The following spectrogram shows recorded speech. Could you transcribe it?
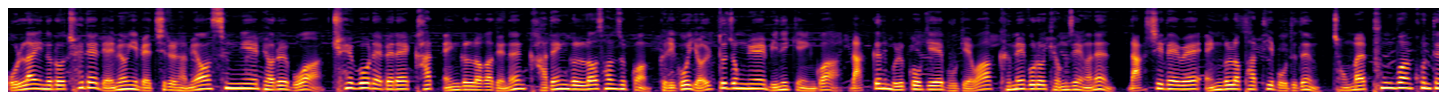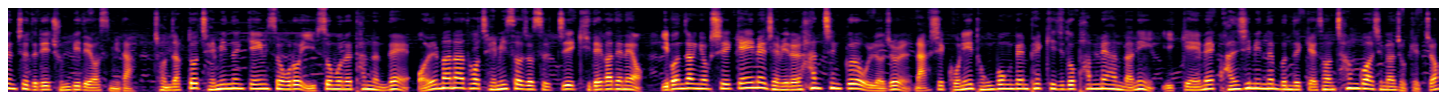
온라인으로 최대 4명이 매치를 하며 승리의 별을 모아 최고 레벨의 갓 앵글러가 되는 갓 앵글러 선수권, 그리고 12종류의 미니게임과 낚은 물고기 의 무게와 금액으로 경쟁하는 낚시대회 앵글러 파티 모드 등 정말 풍부한 콘텐츠들이 준비되었습니다. 전작도 재밌는 게임 속으로 입소문을 탔는데 얼마나 더 재밌어졌을지 기대가 되네요. 이번 작 역시 게임의 재미를 한층 끌어올려줄 낚시콘이 동봉된 패키지도 판매한다니 이 게임에 관심 있는 분들께선 참고하시면 좋겠죠?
